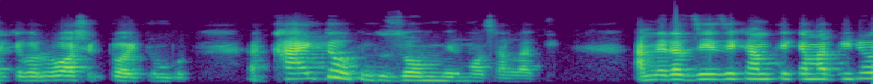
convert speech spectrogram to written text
একেবারে রসের টয় টুম্বুর। আর খাইতেও কিন্তু জম্মের মজা লাগে। আপনারা যে যেখান থেকে আমার ভিডিও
